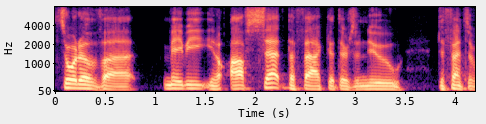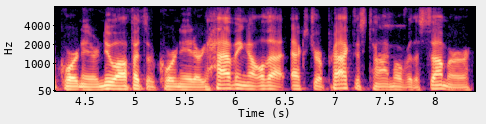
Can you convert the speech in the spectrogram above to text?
sort of uh, maybe you know offset the fact that there's a new defensive coordinator, new offensive coordinator, having all that extra practice time over the summer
